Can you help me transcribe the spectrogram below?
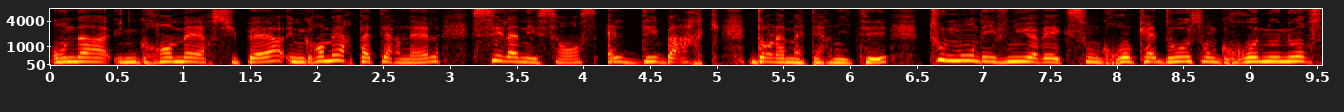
On a une grand-mère super, une grand-mère paternelle. C'est la naissance. Elle débarque dans la maternité. Tout le monde est venu avec son gros cadeau, son gros nounours,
